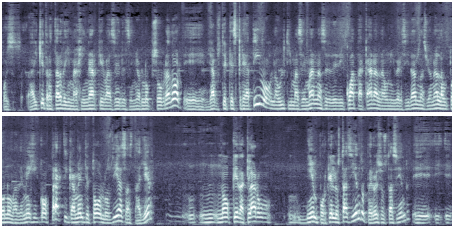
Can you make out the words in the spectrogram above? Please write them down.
pues hay que tratar de imaginar qué va a hacer el señor López Obrador. Eh, ya usted que es creativo, la última semana se dedicó a atacar a la Universidad Nacional Autónoma de México prácticamente todos los días hasta ayer. No queda claro bien por qué lo está haciendo, pero eso está haciendo. Eh,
